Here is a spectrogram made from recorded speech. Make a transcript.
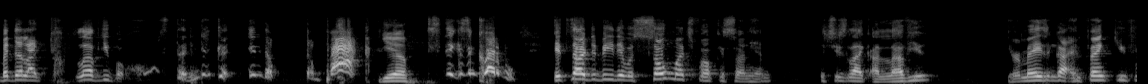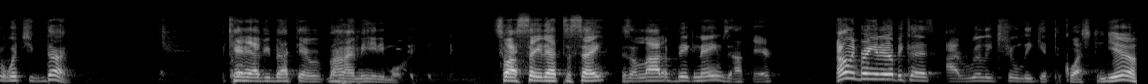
but they're like, love you, but who's the nigga in the, the back? Yeah. This nigga's incredible. It started to be there was so much focus on him that she's like, I love you. You're an amazing guy, and thank you for what you've done. I can't have you back there behind me anymore. so I say that to say there's a lot of big names out there. I only bring it up because I really truly get the question. Yeah.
